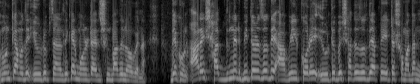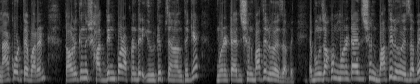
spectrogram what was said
এমনকি আমাদের ইউটিউব চ্যানেল থেকে আর মনিটাইজেশন বাতিল হবে না। দেখুন, আর এই সাত দিনের ভিতরে যদি আপিল করে ইউটিউবের সাথে যদি আপনি এটা সমাধান না করতে পারেন, তাহলে কিন্তু সাত দিন পর আপনাদের ইউটিউব চ্যানেল থেকে মনিটাইজেশন বাতিল হয়ে যাবে এবং যখন মনিটাইজেশন বাতিল হয়ে যাবে,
